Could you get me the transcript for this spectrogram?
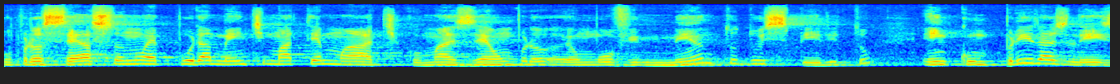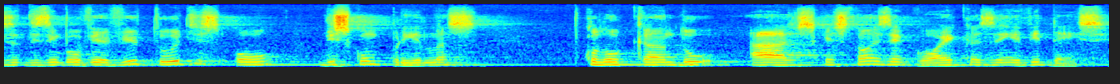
o processo não é puramente matemático, mas é um, é um movimento do espírito em cumprir as leis, desenvolver virtudes ou descumpri-las, colocando as questões egóicas em evidência.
